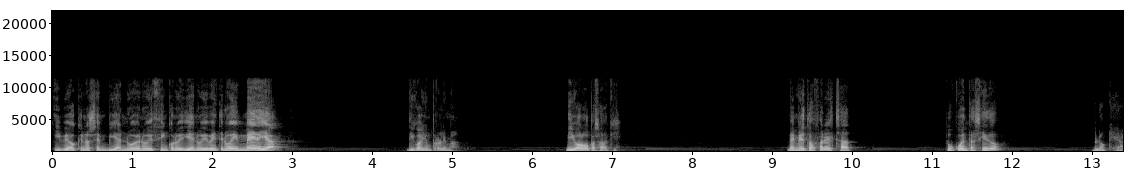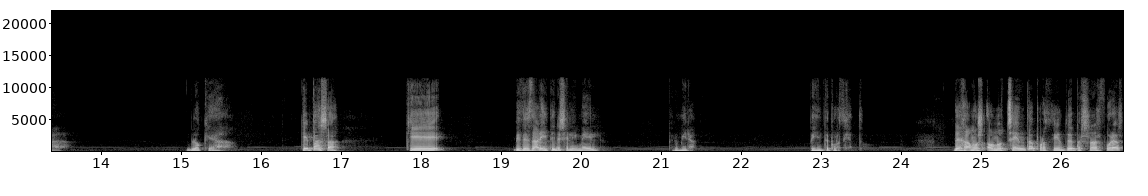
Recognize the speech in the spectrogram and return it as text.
y veo que no se envía 9, 9, 5, 9, 10, 9, 20, 9 y media, digo, hay un problema. Digo, algo ha pasado aquí. Me meto a el chat, tu cuenta ha sido bloqueada. Bloqueada. ¿Qué pasa? Que dices, Dani, tienes el email, pero mira, 20% dejamos a un 80% de personas fuera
